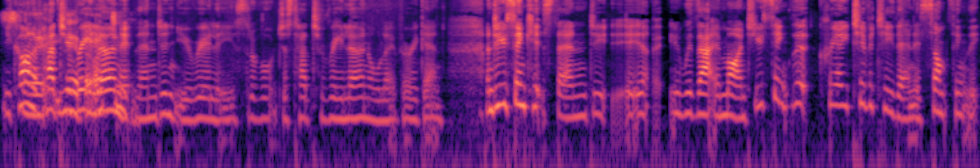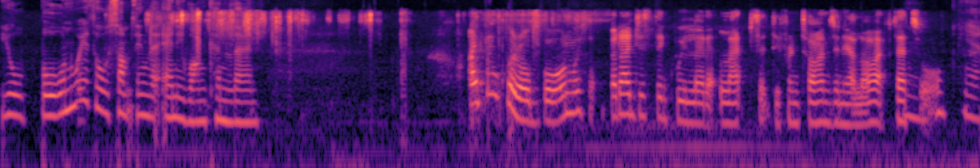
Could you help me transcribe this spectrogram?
You so, kind of had to yeah, relearn it then, didn't you? Really, you sort of just had to relearn all over again. And do you think it's then, you, with that in mind, do you think that creativity then is something that you're born with, or something that anyone can learn? I think we're all born with it, but I just think we let it lapse at different times in our life. That's mm, all. Yeah.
